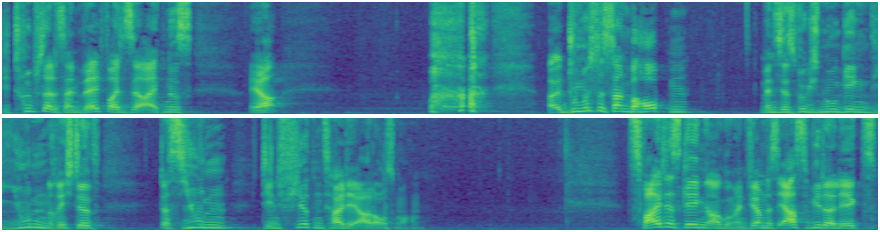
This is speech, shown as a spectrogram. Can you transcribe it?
Die Trübsal ist ein weltweites Ereignis. Ja. Du müsstest dann behaupten, wenn sich das wirklich nur gegen die Juden richtet, dass Juden den vierten Teil der Erde ausmachen. Zweites Gegenargument. Wir haben das erste widerlegt,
